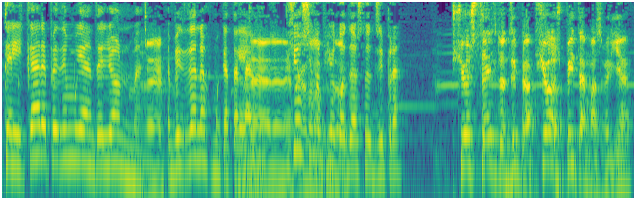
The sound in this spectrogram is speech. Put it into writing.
Τελικά, ρε παιδί μου, για να τελειώνουμε. Ναι. Επειδή δεν έχουμε καταλάβει. Ναι, ναι, ναι, Ποιος είναι καταλάβουμε. πιο κοντά στον Τζίπρα; Ποιος θέλει τον Τζίπρα, ποιος, πείτε μας, παιδιά.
